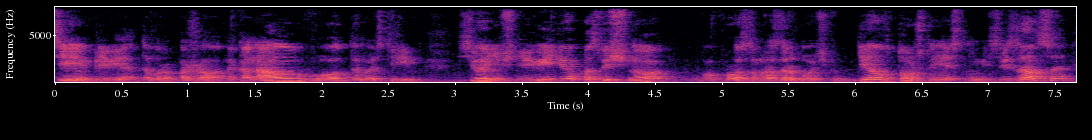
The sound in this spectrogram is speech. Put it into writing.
Всем привет! Добро пожаловать на канал Вот Стрим. Сегодняшнее видео посвящено вопросам разработчиков. Дело в том, что я с ними связался,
